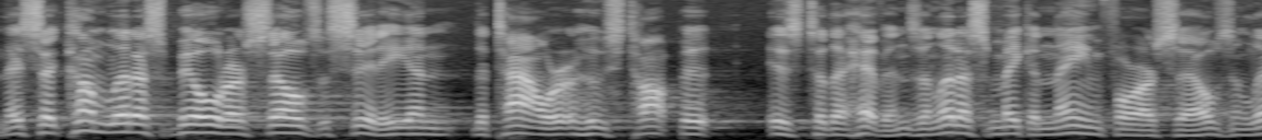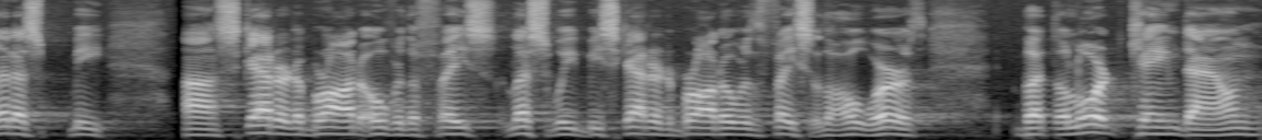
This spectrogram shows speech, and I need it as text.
And they said, Come, let us build ourselves a city and the tower whose top it is to the heavens, and let us make a name for ourselves, and let us be uh, scattered abroad over the face, lest we be scattered abroad over the face of the whole earth. But the Lord came down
